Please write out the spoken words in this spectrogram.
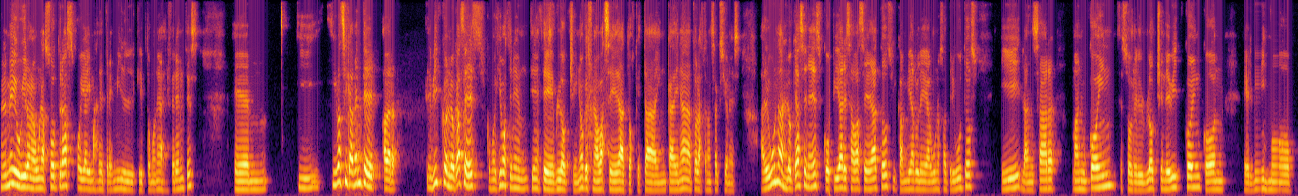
el medio hubieron algunas otras, hoy hay más de 3.000 criptomonedas diferentes. y y básicamente, a ver, el Bitcoin lo que hace es, como dijimos, tiene, tiene este blockchain, ¿no? que es una base de datos que está encadenada a todas las transacciones. Algunas lo que hacen es copiar esa base de datos y cambiarle algunos atributos y lanzar Manucoin sobre el blockchain de Bitcoin con el mismo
